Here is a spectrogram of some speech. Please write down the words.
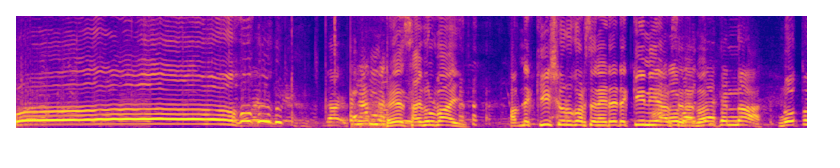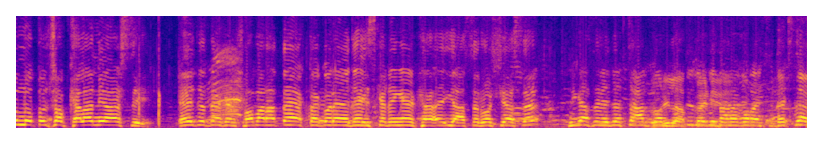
ও এ সাইফুল ভাই আপনি কি শুরু করছেন? এটা এটা কি নিয়ে আসছেন এখন? দেখেন না নতুন নতুন সব খেলা নিয়ে আসছি। এই যে দেখেন সবার হাতে একটা করে এই যে স্কেটিং এর ই আছে রশি আছে। ঠিক আছে এই যে চারজন প্রতিযোগী দাঁড়া করাইছি দেখছেন?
